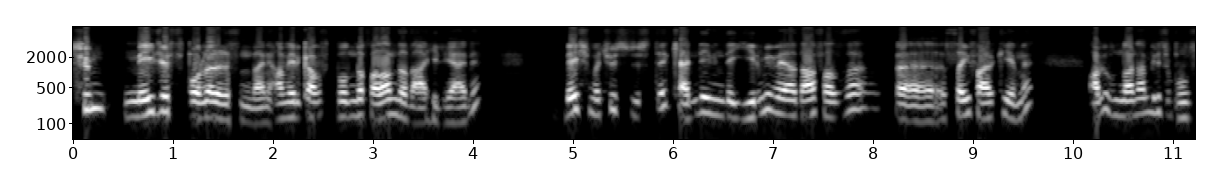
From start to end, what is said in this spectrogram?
tüm major sporlar arasında hani Amerikan futbolunda falan da dahil yani 5 maç üst üste kendi evinde 20 veya daha fazla e, sayı farkı yeme. Abi bunlardan birisi Bulls.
